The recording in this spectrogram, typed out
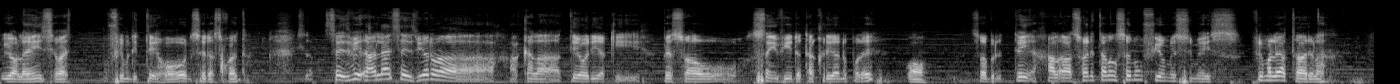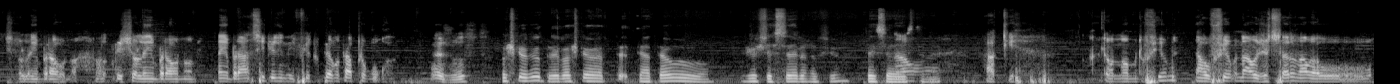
Violência, vai um filme de terror, não sei das quantas. Vi- aliás, vocês viram a, aquela teoria que o pessoal sem vida tá criando por aí? Ó, Sobre. Tem, a, a Sony tá lançando um filme esse mês. Filme aleatório lá. Deixa eu lembrar o nome. Deixa eu lembrar o nome. Lembrar significa perguntar pro Google. é justo. Acho que eu vi o trailer, acho que é- tem até o Justiceiro no filme. Não sei se é Não, esse também. Aqui. Cadê o nome do filme? Não, o filme. Não, o Justiceiro não, é o.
